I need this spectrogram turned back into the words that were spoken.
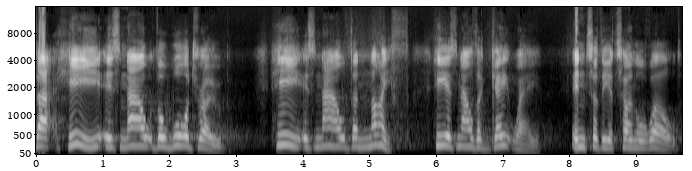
that he is now the wardrobe, he is now the knife, he is now the gateway into the eternal world.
